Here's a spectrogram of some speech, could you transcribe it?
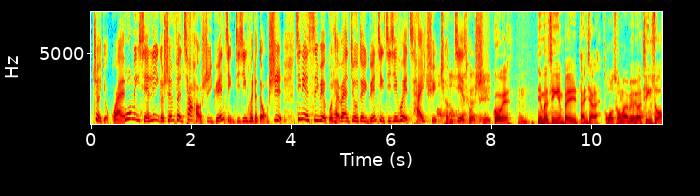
这有关。翁明贤另一个身份恰好是远景基金会的董事。今年四月，国台办就对远景基金会采取惩戒措施。各位，嗯，你有没有？经验被拦下来，我从来没有。有没有听说？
